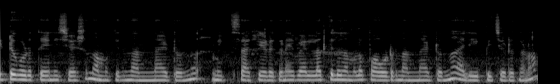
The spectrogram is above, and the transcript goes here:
ഇട്ട് കൊടുത്തതിന് ശേഷം നമുക്കിത് നന്നായിട്ടൊന്ന് മിക്സ് ആക്കി എടുക്കണം. ഈ വെള്ളത്തിൽ നമ്മൾ പൗഡർ നന്നായിട്ടൊന്ന് അലിയിപ്പിച്ചെടുക്കണം.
